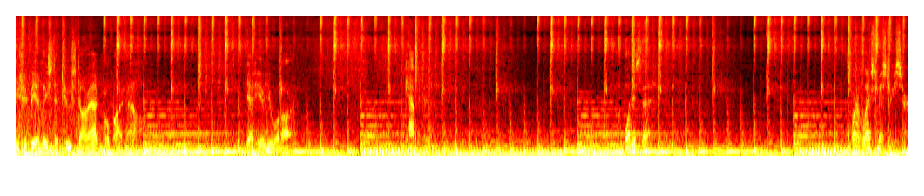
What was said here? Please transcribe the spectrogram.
You should be at least a two-star admiral by now. Yet here you are. Captain. What is that? It's one of life's mysteries, sir.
